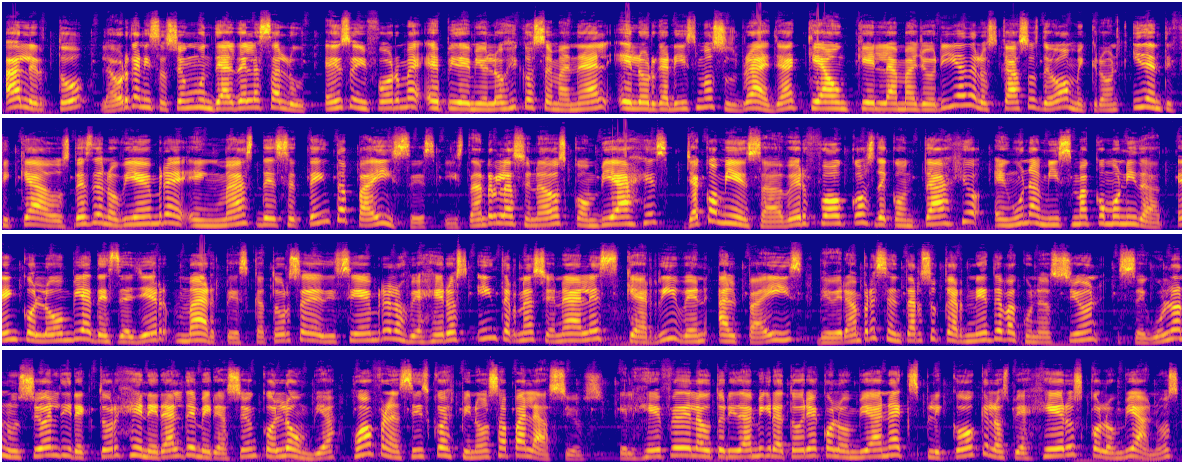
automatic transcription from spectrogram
alertó la Organización Mundial de la Salud. En su informe epidemiológico semanal, el organismo subraya que aunque la mayoría de los casos de Omicron identificados desde noviembre en más de 70 países están relacionados con viajes, ya comienza a haber focos de contagio en una misma comunidad. En Colombia, desde ayer, martes 14 de diciembre, los viajeros internacionales que arriben al país deberán presentar su carnet de vacunación, según lo anunció el director general de Migración Colombia, Juan Francisco Espinosa Palacios. El jefe de la Autoridad Migratoria Colombiana explicó que los viajeros colombianos,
